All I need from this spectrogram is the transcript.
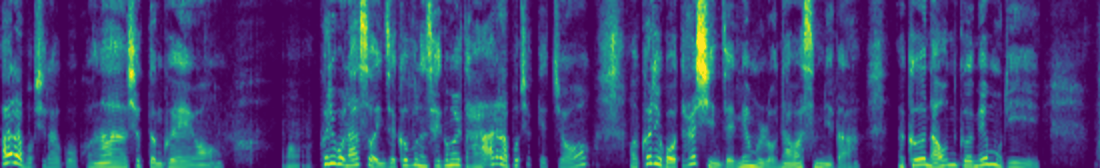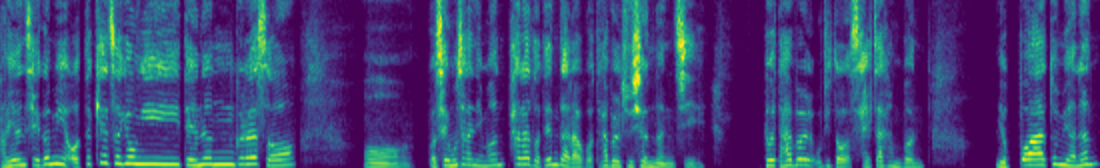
알아보시라고 권하셨던 거예요. 어, 그리고 나서 이제 그분은 세금을 다 알아보셨겠죠. 어, 그리고 다시 이제 매물로 나왔습니다. 그 나온 그 매물이 과연 세금이 어떻게 적용이 되는 거라서 어, 그 세무사님은 팔아도 된다라고 답을 주셨는지 그 답을 우리도 살짝 한번 엿보아 두면은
